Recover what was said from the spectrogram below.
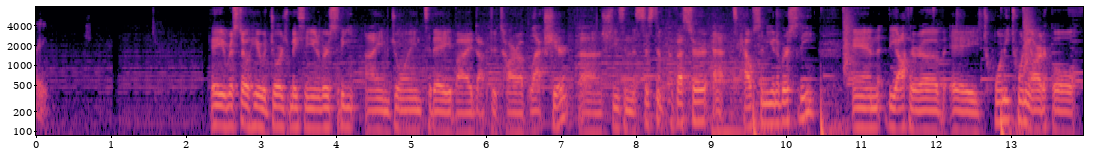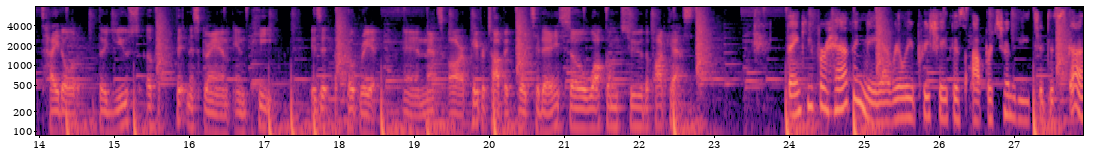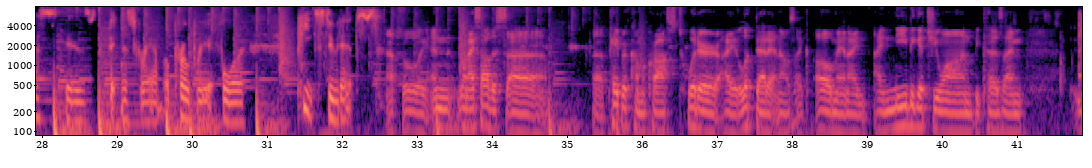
Great. Hey, Risto here with George Mason University. I am joined today by Dr. Tara Blackshear. Uh, she's an assistant professor at Towson University and the author of a 2020 article titled The Use of Fitnessgram in PETE Is It Appropriate? And that's our paper topic for today. So, welcome to the podcast. Thank you for having me. I really appreciate this opportunity to discuss is Fitnessgram appropriate for PETE students? Absolutely. And when I saw this uh, uh, paper come across Twitter, I looked at it and I was like, oh man, I, I need to get you on because I'm.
